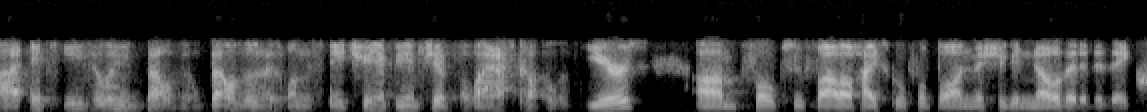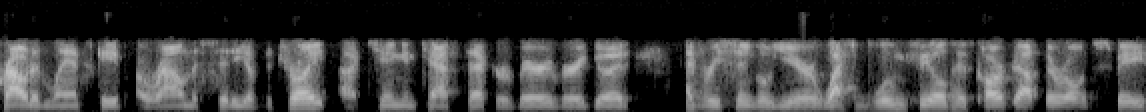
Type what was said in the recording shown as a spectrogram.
Uh, it's easily Belleville. Belleville has won the state championship the last couple of years. Um, folks who follow high school football in Michigan know that it is a crowded landscape around the city of Detroit. Uh, King and Cass Tech are very, very good every single year. West Bloomfield has carved out their own space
